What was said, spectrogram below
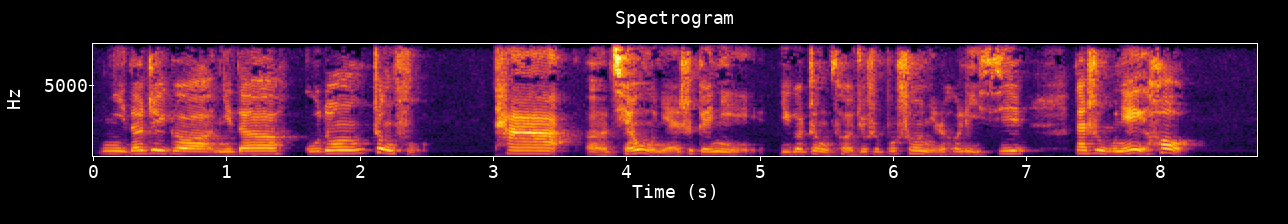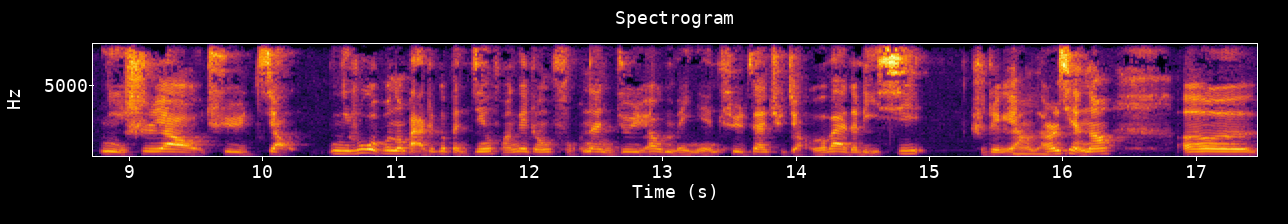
你的这个你的股东政府，他呃前五年是给你一个政策，就是不收你任何利息，但是五年以后你是要去缴，你如果不能把这个本金还给政府，那你就要每年去再去缴额外的利息，是这个样子。而且呢，呃。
